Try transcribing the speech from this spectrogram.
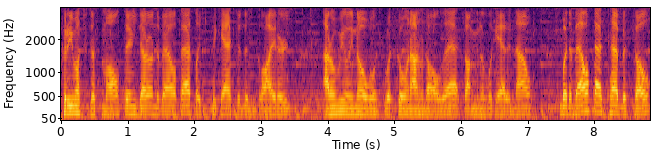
pretty much the small things that are on the battle pass, like the pickaxes and gliders. I don't really know what's going on with all that, so I'm going to look at it now. But the battle pass tab itself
